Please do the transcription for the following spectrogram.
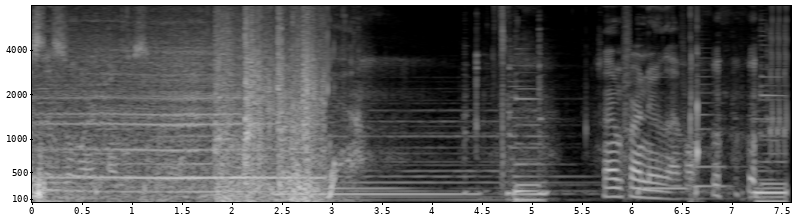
This doesn't work on this. Yeah. Time for a new level.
